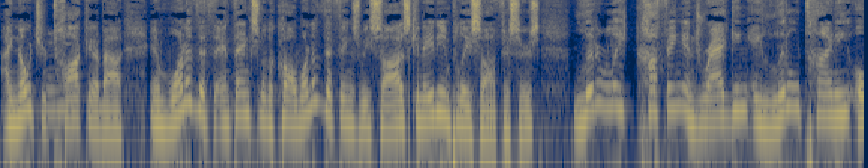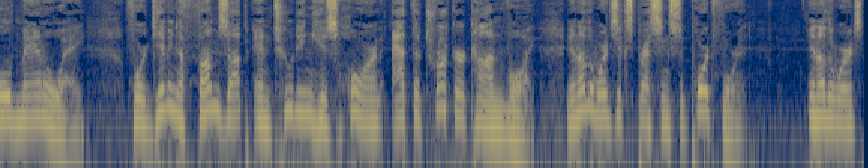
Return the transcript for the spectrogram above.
I know what you're mm-hmm. talking about. And one of the, th- and thanks for the call. One of the things we saw is Canadian police officers literally cuffing and dragging a little tiny old man away for giving a thumbs up and tooting his horn at the trucker convoy. In other words, expressing support for it. In other words,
